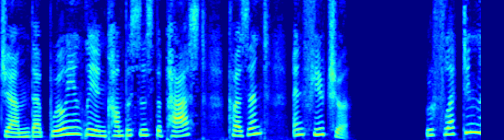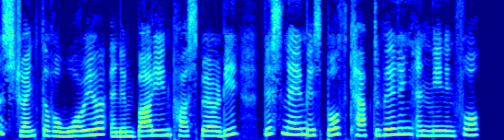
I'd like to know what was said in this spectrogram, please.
gem that brilliantly encompasses the past, present, and future. Reflecting the strength of a warrior and embodying prosperity, this name is both captivating and meaningful,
